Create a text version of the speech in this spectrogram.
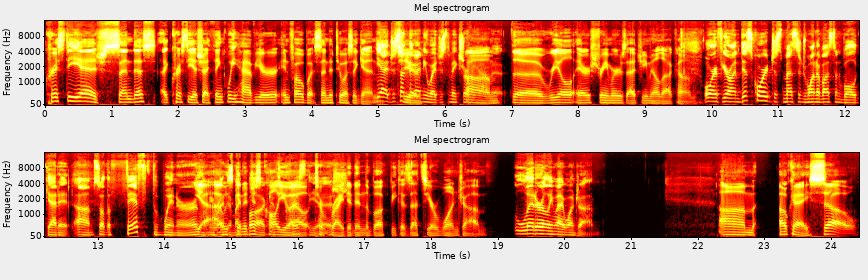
Christy Ish, send us uh, Christy Ish. I think we have your info, but send it to us again. Yeah, just send to, it anyway, just to make sure we Um, have it. the real airstreamers at gmail.com. Or if you're on Discord, just message one of us and we'll get it. Um, so the fifth winner. Yeah, I was going to just call you out to write it in the book because that's your one job. Literally my one job. Um, okay, so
